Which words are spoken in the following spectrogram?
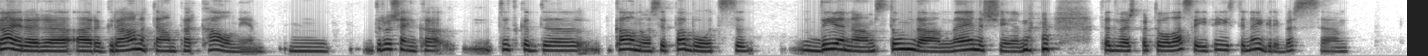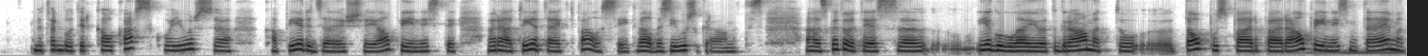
Kā ir ar, ar grāmatām par kalniem? Mm, droši vien, ka tad, kad kalnos ir pabūts dienām, stundām, mēnešiem, tad vairs par to lasīt īsti negribas. Bet varbūt ir kaut kas, ko jūs, kā pieredzējušie alpīnisti, varētu ieteikt palasīt vēl bez jūsu grāmatas. Skatoties, iegūlējot grāmatu topus par, par alpīnismu tēmu,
